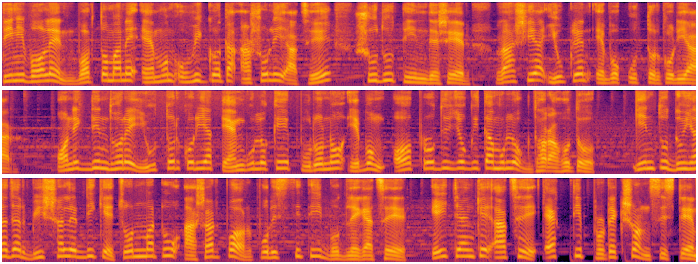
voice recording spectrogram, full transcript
তিনি বলেন, বর্তমানে এমন অভিজ্ঞতা আসলেই আছে শুধু তিন দেশের, রাশিয়া, ইউক্রেন এবং উত্তর কোরিয়ার। অনেকদিন ধরেই উত্তর কোরিয়া ট্যাঙ্কগুলোকে পুরনো এবং অপ্রতিযোগিতামূলক ধরা হতো। কিন্তু দুই হাজার বিশ সালের দিকে চোনমাটু আসার পর পরিস্থিতি বদলে গেছে। এই ট্যাঙ্কে আছে একটি প্রোটেকশন সিস্টেম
